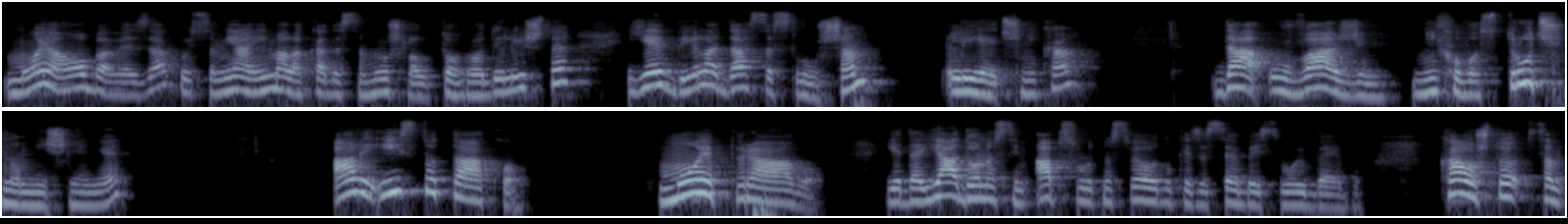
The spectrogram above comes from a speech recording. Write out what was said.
Moja obaveza koju sam ja imala kada sam ušla u to rodilište je bila da saslušam liječnika, da uvažim njihovo stručno mišljenje, ali isto tako moje pravo je da ja donosim apsolutno sve odluke za sebe i svoju bebu. Kao što sam e,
